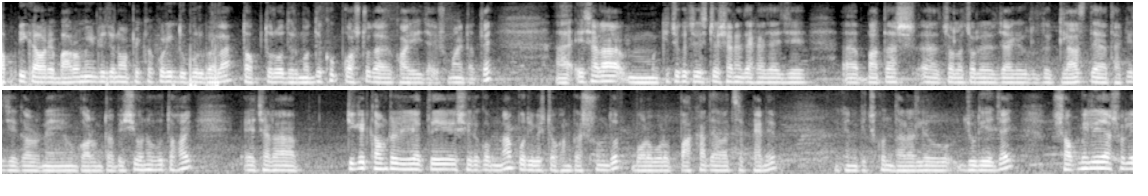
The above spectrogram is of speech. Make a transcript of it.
অফ পিক আওয়ারে বারো মিনিটের জন্য অপেক্ষা করি, দুপুরবেলা তপ্ত রোদের মধ্যে খুব কষ্টদায়ক হয় যায় সময়টাতে। এছাড়া কিছু কিছু স্টেশনে দেখা যায় যে বাতাস চলাচলের জায়গাগুলোতে গ্লাস দেওয়া থাকে, যে কারণে গরমটা বেশি অনুভূত হয়। এছাড়া টিকিট কাউন্টার এরিয়াতে সেরকম না, পরিবেশটা ওখানকার সুন্দর। বড় বড় পাখা দেওয়া আছে ফ্যানের এখানে কিছুক্ষণ দাঁড়ালেও জুড়িয়ে যায়। সব মিলিয়ে আসলে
